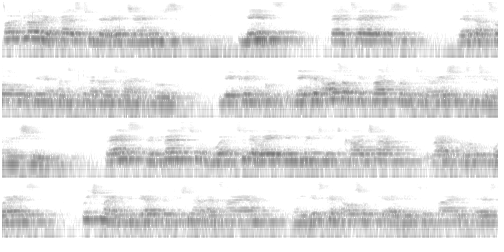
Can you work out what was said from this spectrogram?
Folklore refers to the legends, myths, fairy tales that are told within a particular cultural group. They can, they can also be passed from generation to generation. Dress refers to, to the way in which each culture, cultural group wears, which might be their traditional attire, and this can also be identified as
